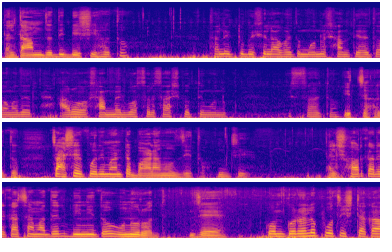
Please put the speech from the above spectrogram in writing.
তাহলে দাম যদি বেশি হতো? তাহলে একটু বেশি লাভ হয়তো মনও শান্তি হয়তো আমাদের আরও সামনের বছরে চাষ করতে মন ইচ্ছা হয়তো। ইচ্ছা হতো চাষের পরিমাণটা বাড়ানো যেত। জি। তাহলে সরকারের কাছে আমাদের বিনীত অনুরোধ যে কম করে হলে পঁচিশ টাকা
